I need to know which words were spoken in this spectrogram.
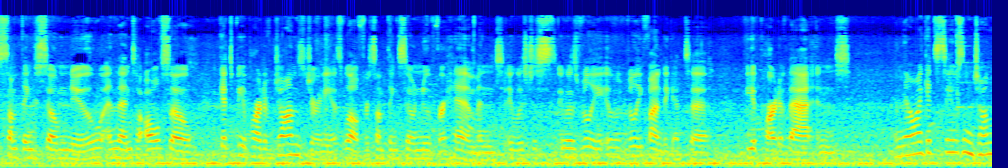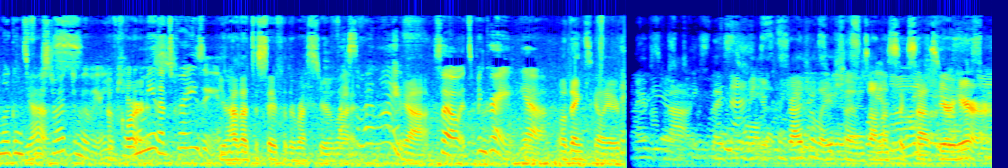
something so new, and then to also get to be a part of John's journey as well for something so new for him. And it was just, it was really, it was really fun to get to be a part of that. And and now I get to say I was in John Logan's Yes, first director movie. Are you kidding me? That's crazy. You have that to say for the rest of your life. rest of my life. Yeah. So it's been great. Yeah. Well, thanks, Kelly. Max. Nice to meet you. Congratulations on the success. You're here.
